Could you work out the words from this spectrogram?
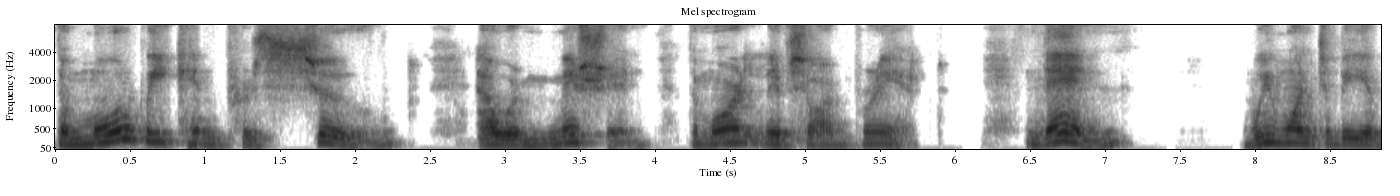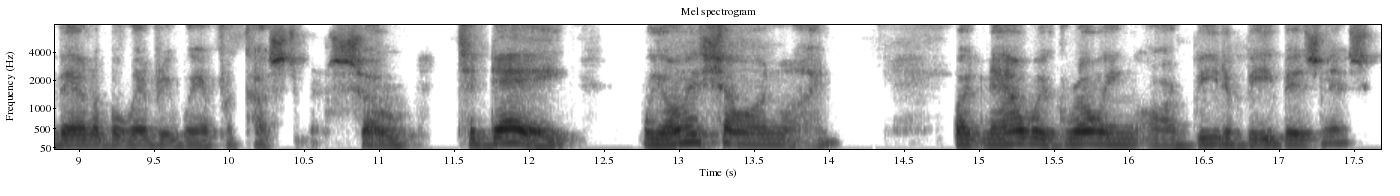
the more we can pursue our mission, the more it lifts our brand. Then we want to be available everywhere for customers. So today, we only sell online, but now we're growing our B2B business,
